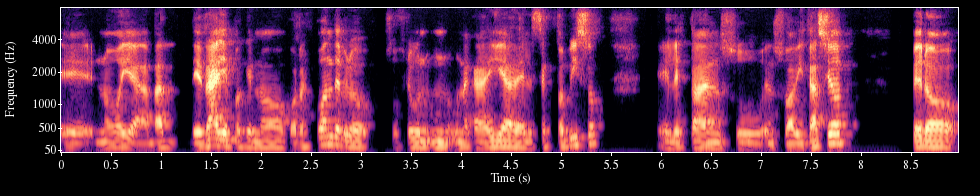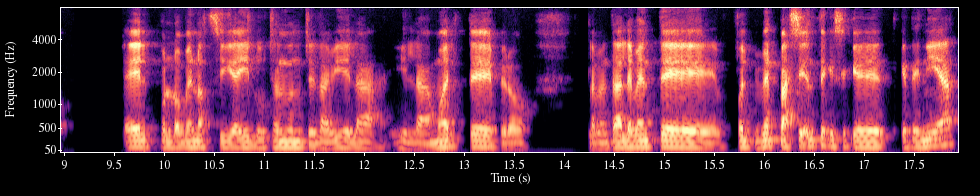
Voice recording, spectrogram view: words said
eh, no voy a dar detalles porque no corresponde, pero sufrió una caída del sexto piso, él estaba en su, en su habitación, pero él por lo menos sigue ahí luchando entre la vida y la, muerte, pero lamentablemente fue el primer paciente que, se, que, tenía.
